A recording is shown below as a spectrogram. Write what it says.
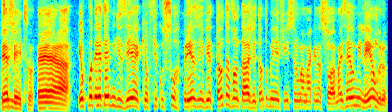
perfeito. É, eu poderia até me dizer que eu fico surpreso em ver tanta vantagem, tanto benefício numa máquina só, mas aí eu me lembro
